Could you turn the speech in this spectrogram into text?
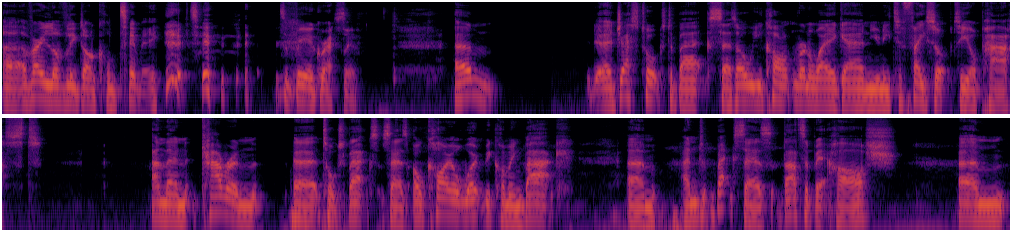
a very lovely dog called Timmy to to be aggressive. Um, uh, Jess talks to Beck, says, "Oh, you can't run away again. You need to face up to your past." And then Karen uh, talks to Bex, says, "Oh, Kyle won't be coming back." Um, and Bex says, "That's a bit harsh." Um,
